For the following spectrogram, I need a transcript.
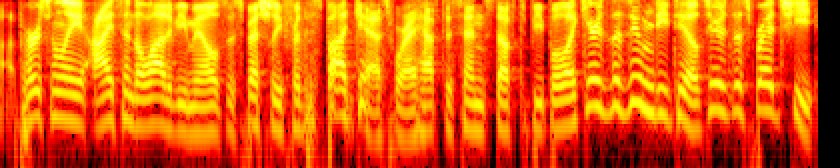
Uh, personally, I send a lot of emails, especially for this podcast, where I have to send stuff to people like, here's the Zoom details, here's the spreadsheet.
